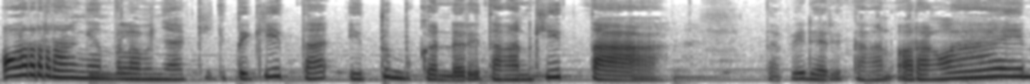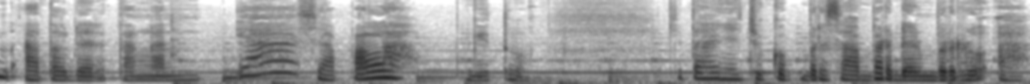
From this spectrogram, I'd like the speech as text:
orang yang telah menyakiti kita itu bukan dari tangan kita tapi dari tangan orang lain atau dari tangan ya siapalah gitu. Kita hanya cukup bersabar dan berdoa.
